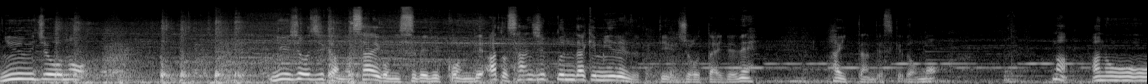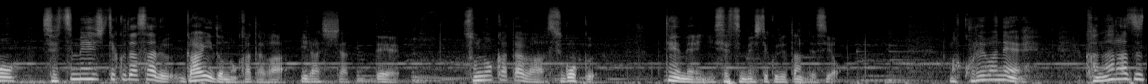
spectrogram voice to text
入場の入場時間の最後に滑り込んであと30分だけ見れるっていう状態でね入ったんですけどもまああのー、説明してくださるガイドの方がいらっしゃってその方がすごく丁寧に説明してくれたんですよ。まあ、これはね必ずっ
